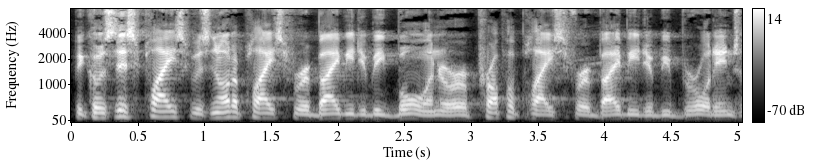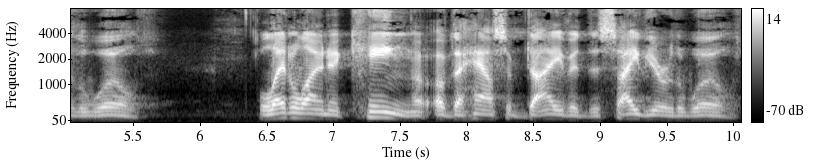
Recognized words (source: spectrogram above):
Because this place was not a place for a baby to be born or a proper place for a baby to be brought into the world, let alone a king of the house of David, the savior of the world.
